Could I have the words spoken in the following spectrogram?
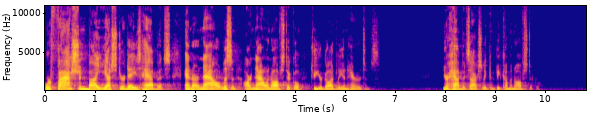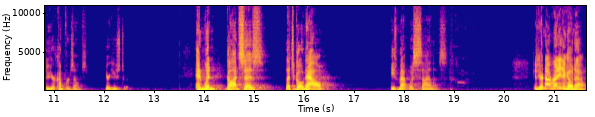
were fashioned by yesterday's habits and are now, listen, are now an obstacle to your godly inheritance. Your habits actually can become an obstacle. They're your comfort zones. You're used to it. And when God says, let's go now, he's met with silence. Because you're not ready to go now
